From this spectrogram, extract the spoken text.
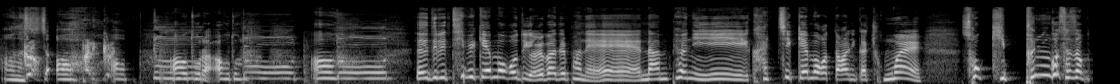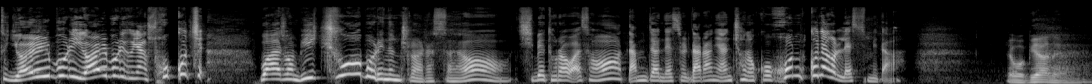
아, 나 끊어 진짜, 아, 빨리 끊어 아, 아우, 돌아, 아우, 돌아. 아, 애들이 TV 깨먹어도 열받을 판에 남편이 같이 깨먹었다고 하니까 정말 속 깊은 곳에서부터 열불이, 열불이 그냥 속구치. 와, 정말 미추어버리는 줄 알았어요. 집에 돌아와서 남자 넷을 나란히 앉혀놓고 혼꾸녕을 냈습니다. 여보 미안해.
